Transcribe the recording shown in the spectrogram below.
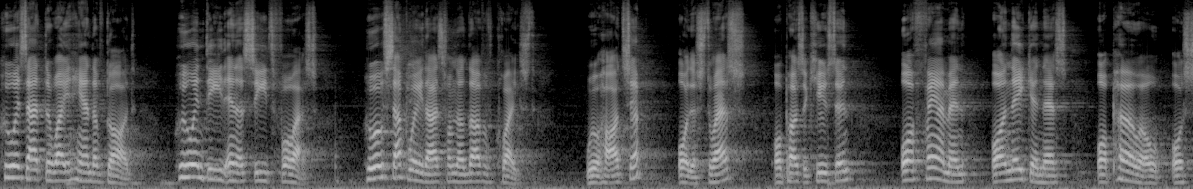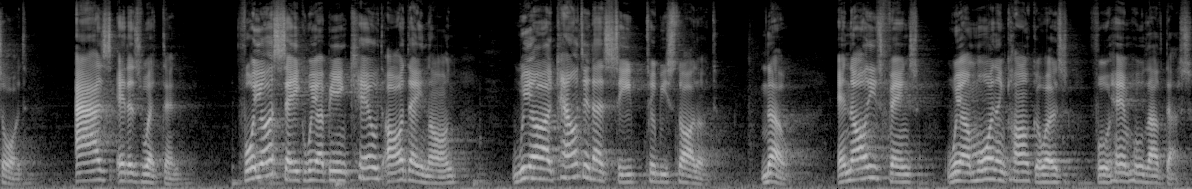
who is at the right hand of God, who indeed intercedes for us. Who will separate us from the love of Christ? Will hardship, or distress, or persecution, or famine, or nakedness, or peril, or sword? As it is written, For your sake we are being killed all day long, we are accounted as sheep to be slaughtered. No, in all these things we are more than conquerors for him who loved us.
